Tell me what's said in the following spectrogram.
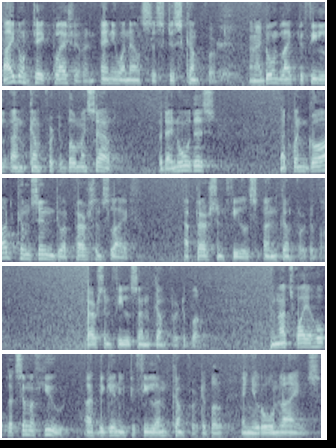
I don't take pleasure in anyone else's discomfort, and I don't like to feel uncomfortable myself. But I know this that when God comes into a person's life, a person feels uncomfortable. A person feels uncomfortable. And that's why I hope that some of you are beginning to feel uncomfortable in your own lives.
